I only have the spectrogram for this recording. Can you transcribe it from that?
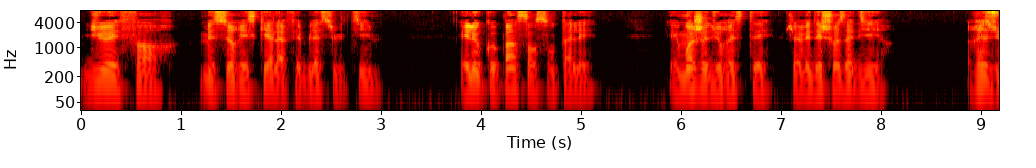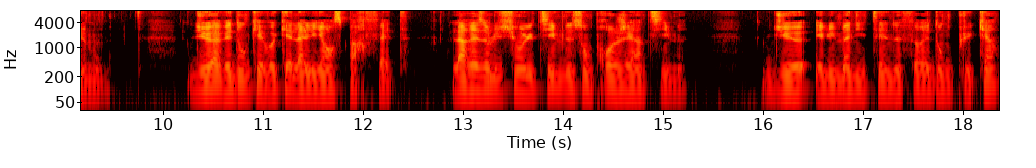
Dieu est fort, mais se risquer à la faiblesse ultime et le copain s'en sont allés. Et moi je dus rester, j'avais des choses à dire. Résumons. Dieu avait donc évoqué l'alliance parfaite, la résolution ultime de son projet intime. Dieu et l'humanité ne feraient donc plus qu'un,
